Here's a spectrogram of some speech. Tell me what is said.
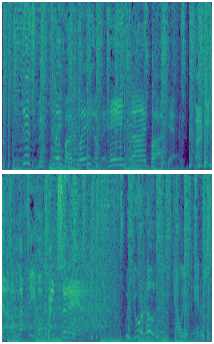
to this week's play by play of the Hang Time Podcast Backing down a lefty hook, banks it in. with your host, Elliot Anderson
